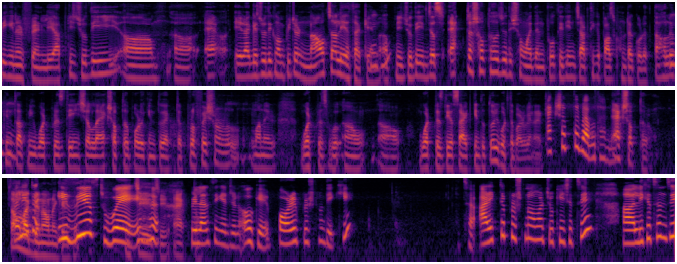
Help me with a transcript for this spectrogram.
বিগিনার ফ্রেন্ডলি আপনি যদি এর আগে যদি কম্পিউটার নাও চালিয়ে থাকেন। আপনি যদি জাস্ট একটা সপ্তাহ যদি সময় দেন প্রতিদিন চার থেকে পাঁচ ঘণ্টা করে তাহলে কিন্তু আপনি ওয়ার্ডপ্রেস দিয়ে ইনশাল্লাহ এক সপ্তাহ পরে কিন্তু একটা প্রফেশনাল মানের ওয়ার্ডপ্রেস ওয়ার্ডপ্রেস দিয়ে সাইট কিন্তু তৈরি করতে পারবেন আর এক সপ্তাহের ব্যবধান? এক সপ্তাহ। তাও লাগবে না অনেক ইজিয়েস্ট ওয়ে ফ্রিল্যান্সিং এর জন্য। ওকে পরের প্রশ্ন দেখি। আচ্ছা আরেকটা প্রশ্ন আমার চোখে এসেছে। লিখেছেন যে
